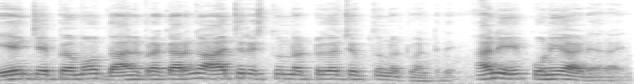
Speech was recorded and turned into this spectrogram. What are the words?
ఏం చెప్పామో దాని ప్రకారంగా ఆచరిస్తున్నట్టుగా చెప్తున్నటువంటిది అని కొనియాడారు ఆయన.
